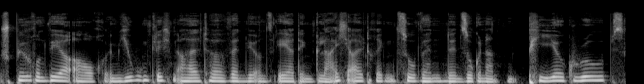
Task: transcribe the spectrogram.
spüren wir auch im jugendlichen Alter, wenn wir uns eher den Gleichaltrigen zuwenden, den sogenannten Peer Groups.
